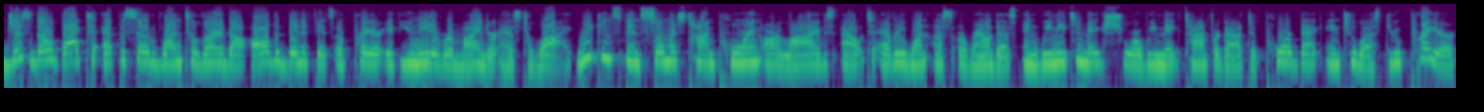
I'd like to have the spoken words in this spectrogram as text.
Just go back to episode one to learn about all the benefits of prayer if you need a reminder as to why. We can spend so much time pouring our lives out to everyone us around us, and we need to make sure we make time for God to pour back into us through prayer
